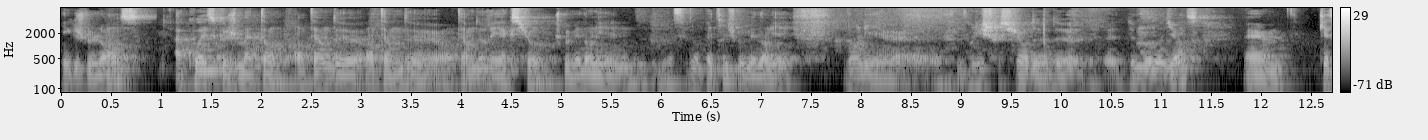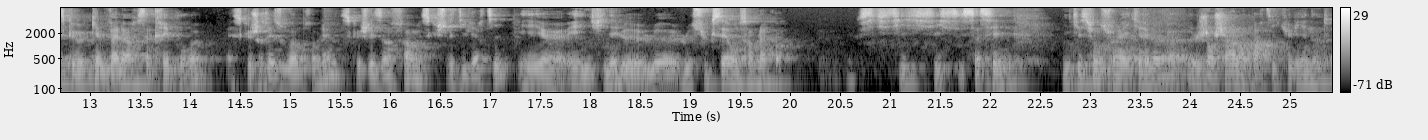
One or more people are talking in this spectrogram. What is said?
et que je le lance, à quoi est-ce que je m'attends en termes de, en termes de, en termes de réaction? Je me mets dans les, je me mets dans les, dans les, euh, dans les chaussures de, de, de mon audience. Euh, qu'est-ce que, quelle valeur ça crée pour eux? Est-ce que je résous un problème? Est-ce que je les informe? Est-ce que je les divertis? Et, et in fine, le, le, succès ressemble à quoi? Si, si, ça c'est une question sur laquelle euh, Jean-Charles en particulier, notre,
